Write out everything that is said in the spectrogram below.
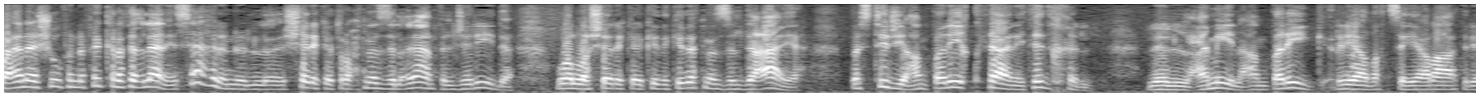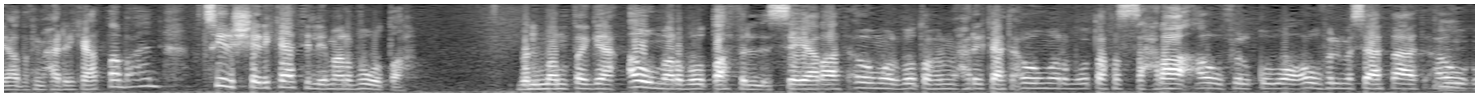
فأنا أشوف إن فكرة إعلاني سهل إن الشركة تروح تنزل إعلان في الجريدة. والله شركة كذا كذا تنزل دعاية. بس تجي عن طريق ثاني تدخل للعميل عن طريق رياضة سيارات رياضة محركات. طبعا تصير الشركات اللي مربوطة. بالمنطقة أو مربوطة في السيارات أو مربوطة في المحركات أو مربوطة في الصحراء أو في القوة أو في المسافات أو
